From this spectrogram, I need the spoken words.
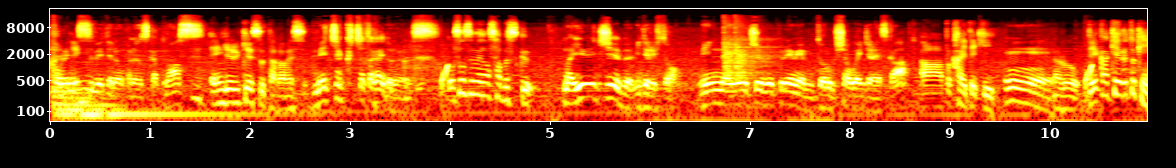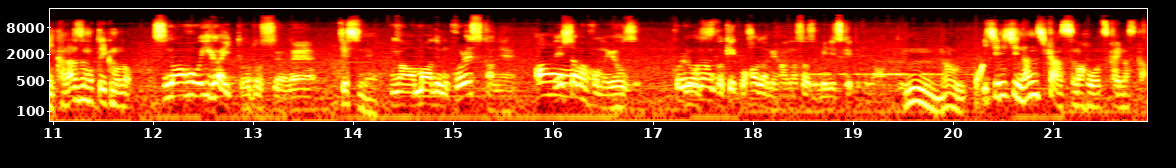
これに全てのお金を使ってます。エンゲル係数高めです。めちゃくちゃ高いと思います。おすすめのサブスク。まあ YouTube 見てる人。みんな YouTube プレミアムに登録した方がいいんじゃないですか？あーあと快適。うん。なるほど。出かけるときに必ず持っていくもの。スマホ以外ってことですよね。ですね。ああまあでもこれですかね。電子タバコの用図これはなんか結構肌身離さず身につけてるなっていう。う。んなるほど。一日何時間スマホを使いますか？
